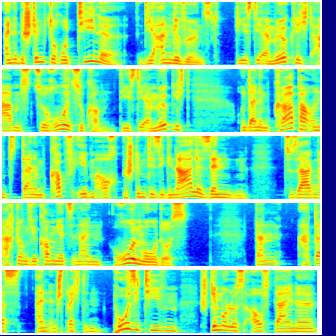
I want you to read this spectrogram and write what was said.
eine bestimmte Routine dir angewöhnst, die es dir ermöglicht, abends zur Ruhe zu kommen, die es dir ermöglicht, und deinem Körper und deinem Kopf eben auch bestimmte Signale senden, zu sagen, Achtung, wir kommen jetzt in einen Ruhemodus, dann hat das einen entsprechenden positiven Stimulus auf deine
